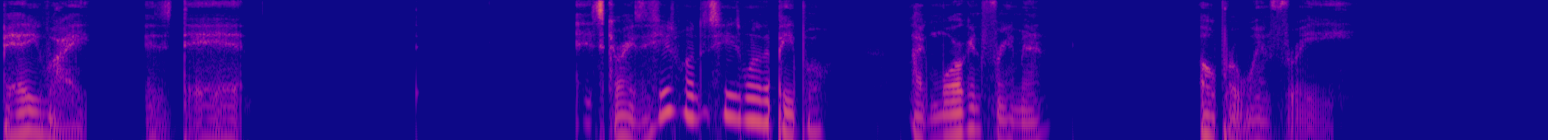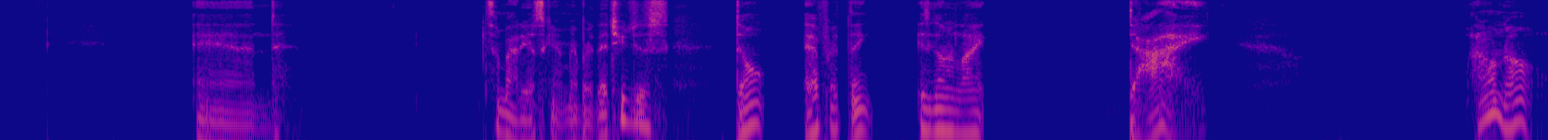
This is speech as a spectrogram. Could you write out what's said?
Betty White is dead. It's crazy. She's one. She's one of the people, like Morgan Freeman, Oprah Winfrey, and somebody else can't remember that you just don't ever think is gonna like die. I don't know.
